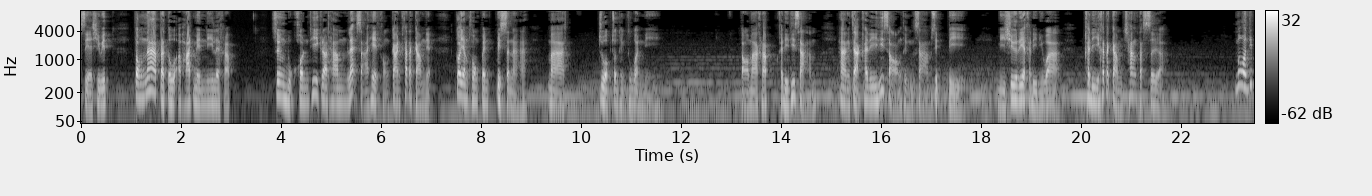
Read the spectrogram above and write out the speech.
เสียชีวิต ตรงหน้าประตูอพาร์ตเมนต์นี้เลยครับ ซึ่งบุคคลที่กระทำและสาเหตุของการฆาตกรรมเนี่ย ก็ยังคงเป็นปริศนามาจวบจนถึงทุกวันนี้ ต่อมาครับคดีที่ 3 ห่างจากคดีที่ 2 ถึง 30 ปี มีชื่อเรียกคดีนี้ว่า คดีฆาตกรรมช่างตัดเสื้อ เมื่อวันที่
